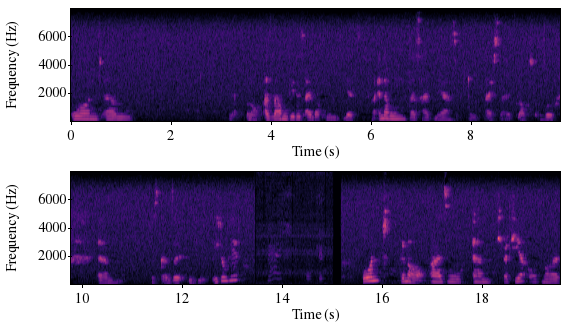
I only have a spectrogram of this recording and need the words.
Und ähm, ja, genau. Also darum geht es einfach um jetzt Veränderungen, dass halt mehr so Richtung Lifestyle, Vlogs und so ähm, das Ganze in die Richtung geht. Und genau, also ähm, ich werde hier auch mal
